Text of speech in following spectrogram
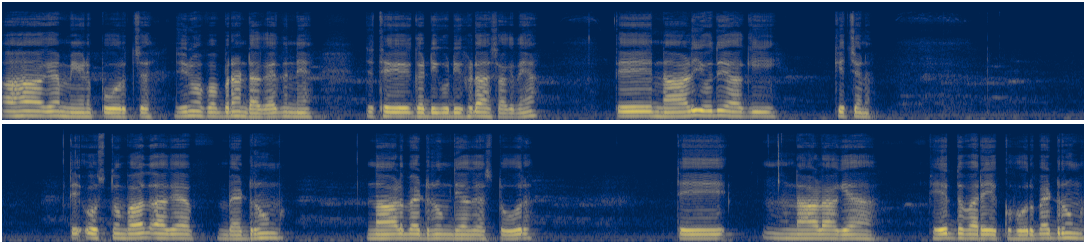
ਆਹ ਆ ਗਿਆ ਮੇਨ ਪੋਰਚ ਜਿਹਨੂੰ ਆਪਾਂ ਬਰਾਂਡਾ ਕਹਿ ਦਿੰਨੇ ਆ ਜਿੱਥੇ ਗੱਡੀ ਗੁੱਡੀ ਖੜਾ ਸਕਦੇ ਆ ਤੇ ਨਾਲ ਹੀ ਉਹਦੇ ਆ ਗਈ ਕਿਚਨ ਤੇ ਉਸ ਤੋਂ ਬਾਅਦ ਆ ਗਿਆ ਬੈੱਡਰੂਮ ਨਾਲ ਬੈੱਡਰੂਮ ਦੇ ਆ ਗਿਆ ਸਟੋਰ ਤੇ ਨਾਲ ਆ ਗਿਆ, ਫਿਰ ਦੁਬਾਰੇ ਇੱਕ ਹੋਰ ਬੈੱਡਰੂਮ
